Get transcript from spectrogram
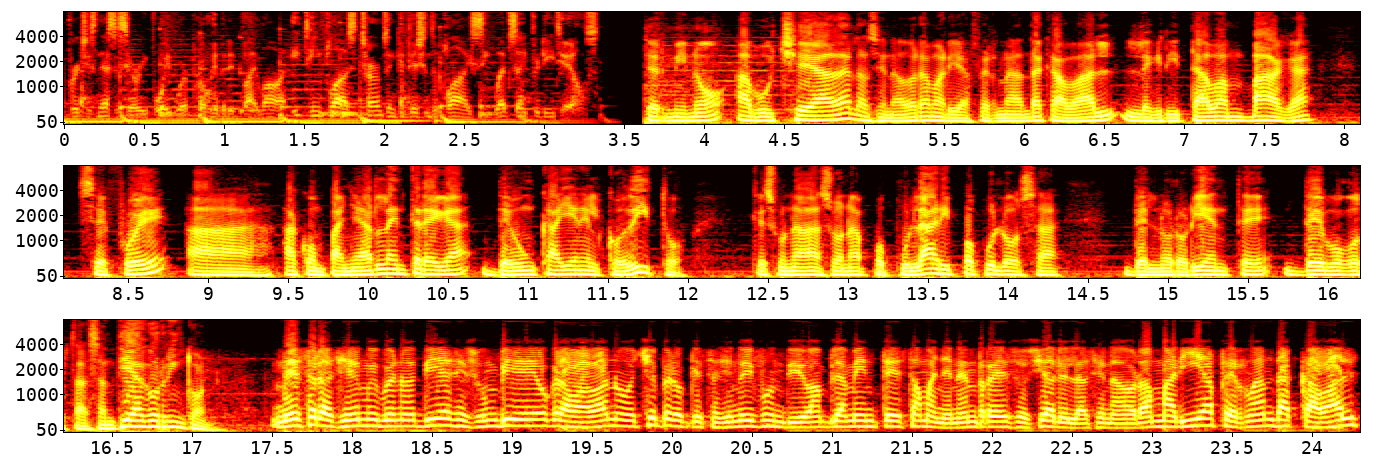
No purchase necessary. Void where prohibited by law. 18 plus terms and conditions apply. See website for details. Terminó abucheada la senadora María Fernanda Cabal, le gritaban vaga, se fue a acompañar la entrega de un calle en el Codito, que es una zona popular y populosa del nororiente de Bogotá. Santiago Rincón. Néstor, así es, muy buenos días. Es un video grabado anoche, pero que está siendo difundido ampliamente esta mañana en redes sociales. La senadora María Fernanda Cabal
